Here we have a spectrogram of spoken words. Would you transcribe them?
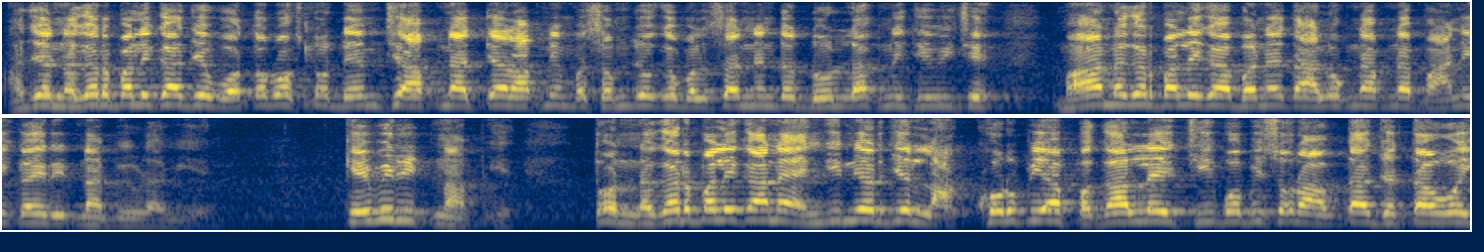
આજે નગરપાલિકા જે વોટરવર્ક્સનો ડેમ છે, આપને અત્યારે આપને સમજો કે વલસાડની અંદર દોઢ લાખની જેવી છે. મહાનગરપાલિકા બને તો આ લોકોને આપણે પાણી કઈ રીતના પીવડાવીએ? કેવી રીતના આપીએ? તો નગરપાલિકાના એન્જિનિયર જે લાખો રૂપિયા પગાર લઈ ચીફ ઓફિસરો આવતા જતા હોય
